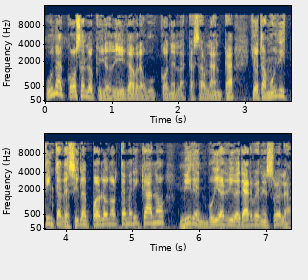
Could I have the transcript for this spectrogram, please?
Una cosa es lo que yo diga, Bravucón en la Casa Blanca, y otra muy distinta es decirle al pueblo norteamericano, miren, voy a liberar Venezuela.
